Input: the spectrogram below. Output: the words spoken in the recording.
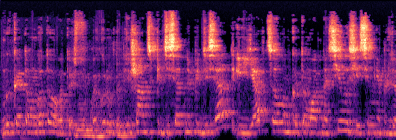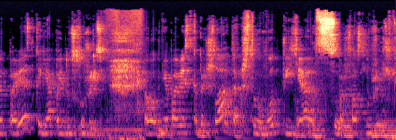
к этому готова. То есть, Ну, я говорю, были шансы 50 на 50, и я в целом к этому относилась. Если мне придет повестка, я пойду служить. Вот, мне повестка пришла, так что вот и я Образцовый пошла служить.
